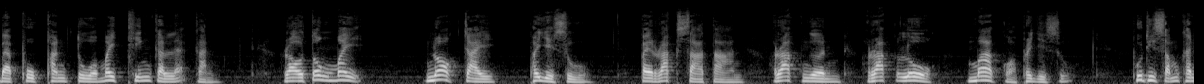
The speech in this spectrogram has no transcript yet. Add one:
แบบผูกพันตัวไม่ทิ้งกันและกัน เราต้องไม่นอกใจพระเยซู ไปรักซาตาน รักเงิน รักโลกมากกว่าพระเยซู ผู้ที่สำคัญ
